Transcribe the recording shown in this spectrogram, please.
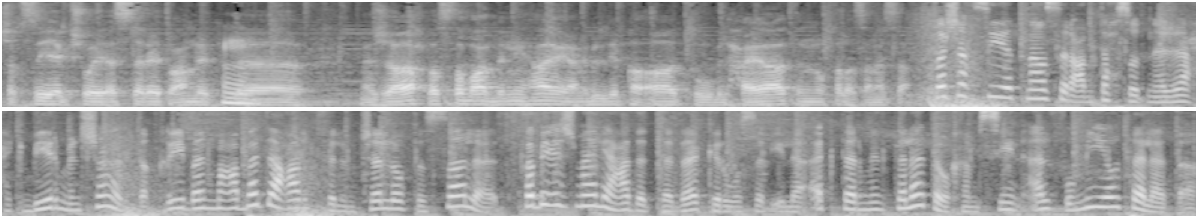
شخصية هيك شوي أثرت وعملت آه نجاح بس طبعا بالنهاية يعني باللقاءات وبالحياة إنه خلص أنا سامر فشخصية ناصر عم تحصد نجاح كبير من شهر تقريبا مع بدء عرض فيلم تشيللو في الصالات فبإجمالي عدد تذاكر وصل إلى أكثر من 53103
